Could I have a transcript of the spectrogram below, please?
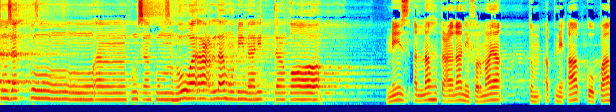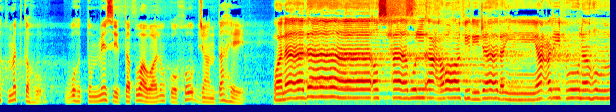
تزكوا أنفسكم هو أعلم بمن اتقى۔ نیز اللہ تعالی نے فرمایا تم اپنے آپ کو پاک مت کہو۔ وہ تم میں سے تقوا والوں کو خوب جانتا ہے۔ ونادى أصحاب الأعراف رجالا يعرفونهم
